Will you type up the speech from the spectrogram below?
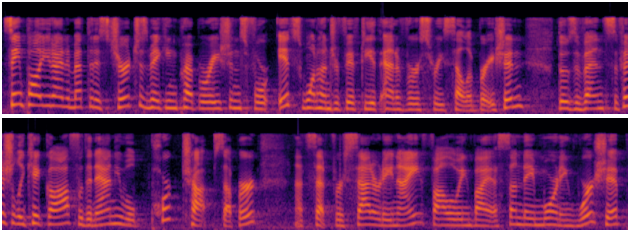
St. Paul United Methodist Church is making preparations for its 150th anniversary celebration. Those events officially kick off with an annual pork chop supper. That's set for Saturday night, following by a Sunday morning worship.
